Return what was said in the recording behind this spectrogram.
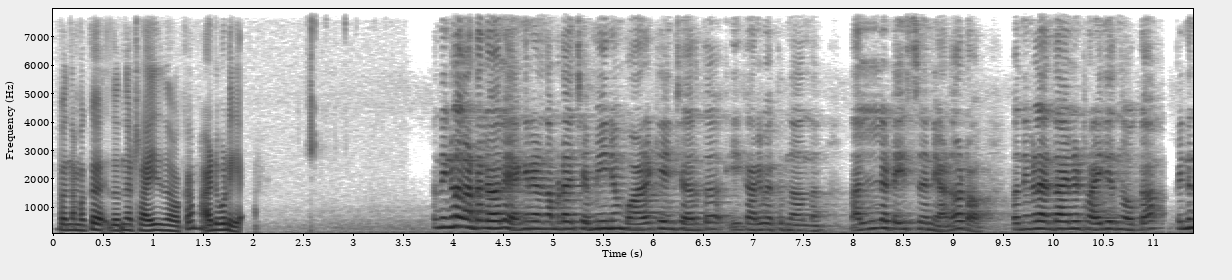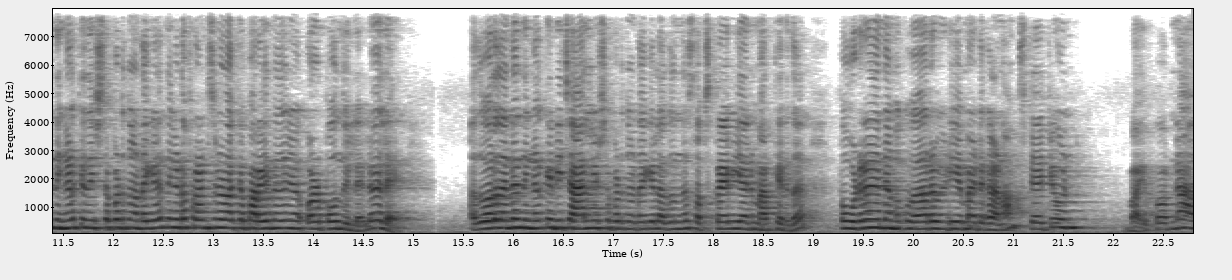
അപ്പം നമുക്ക് ഇതൊന്ന് ട്രൈ ചെയ്ത് നോക്കാം. അടിപൊളിയാണ് നിങ്ങൾ കണ്ടല്ലോ അല്ലേ? എങ്ങനെയാണ് നമ്മുടെ ചെമ്മീനും വാഴക്കയും ചേർത്ത് ഈ കറി വെക്കുന്നതെന്ന്. നല്ല ടേസ്റ്റ് തന്നെയാണ് കേട്ടോ. അപ്പോൾ നിങ്ങൾ എന്തായാലും ട്രൈ ചെയ്ത് നോക്കുക. പിന്നെ നിങ്ങൾക്ക് ഇത് ഇഷ്ടപ്പെടുന്നുണ്ടെങ്കിൽ നിങ്ങളുടെ ഫ്രണ്ട്സിനോടൊക്കെ പറയുന്നതിന് കുഴപ്പമൊന്നുമില്ലല്ലോ അല്ലേ? അതുപോലെ തന്നെ നിങ്ങൾക്ക് ഈ ചാനൽ ഇഷ്ടപ്പെടുന്നുണ്ടെങ്കിൽ അതൊന്ന് സബ്സ്ക്രൈബ് ചെയ്യാനും മറക്കരുത്. അപ്പോൾ ഉടനെ തന്നെ നമുക്ക് വേറെ വീഡിയോയുമായിട്ട് കാണാം. Stay tune bye for now.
